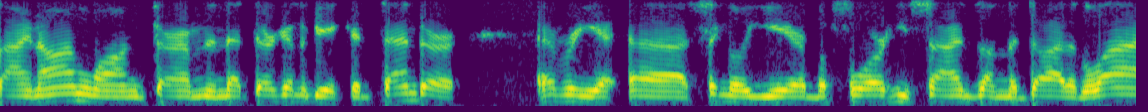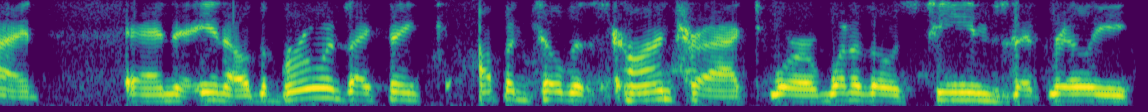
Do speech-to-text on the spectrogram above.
sign on long term and that they're going to be a contender every uh, single year before he signs on the dotted line. And you know, the Bruins, I think, up until this contract, were one of those teams that really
